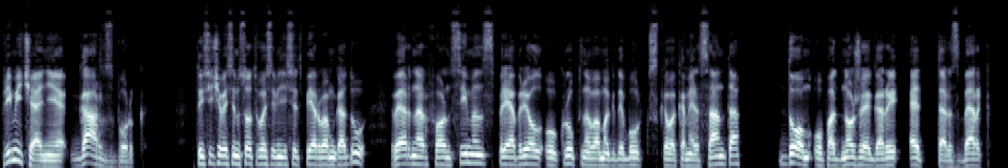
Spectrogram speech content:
Примечание. Гарцбург. В 1881 году Вернер фон Сименс приобрел у крупного магдебургского коммерсанта дом у подножия горы Эттерсберг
